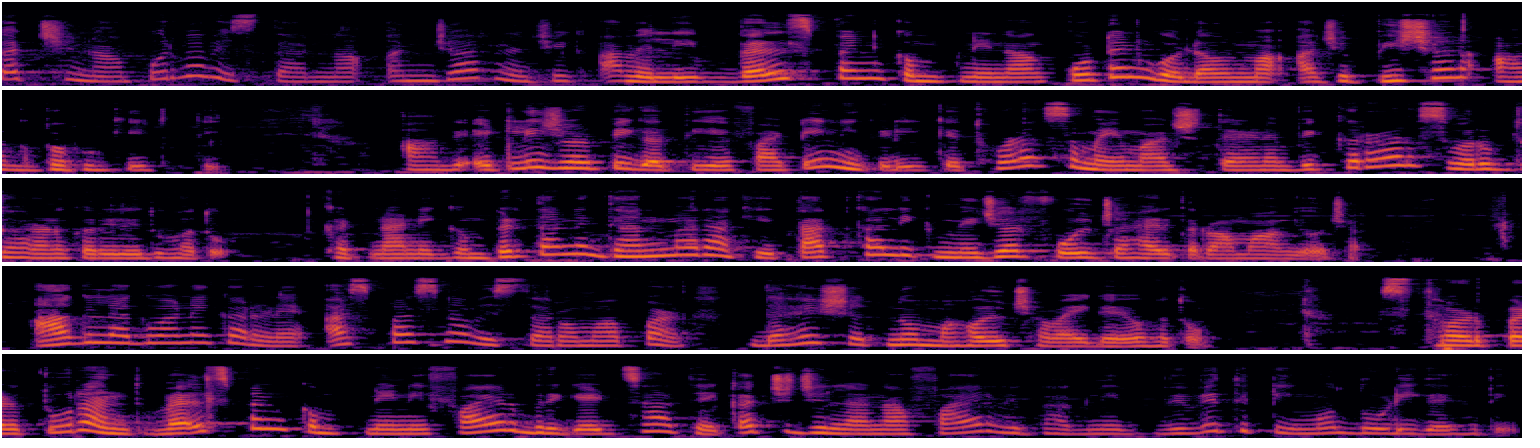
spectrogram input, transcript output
કચ્છના પૂર્વ વિસ્તારના અંજાર નજીક આવેલી વેલસ્પેન કંપનીના કોટન ગોડાઉનમાં આજે ભીષણ આગ ભભૂકી હતી. આગ એટલી ઝડપી ગતિએ ફાટી નીકળી કે થોડા સમયમાં જ તેણે વિકરાળ સ્વરૂપ ધારણ કરી લીધું હતું. ઘટનાની ગંભીરતાને ધ્યાનમાં રાખી તાત્કાલિક મેજર ફોલ જાહેર કરવામાં આવ્યો છે. આગ લાગવાને કારણે આસપાસના વિસ્તારોમાં પણ દહેશતનો માહોલ છવાઈ ગયો હતો. સ્થળ પર તુરંત વેલ્સપેન કંપનીની ફાયર બ્રિગેડ સાથે કચ્છ જિલ્લાના ફાયર વિભાગની વિવિધ ટીમો દોડી ગઈ હતી.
